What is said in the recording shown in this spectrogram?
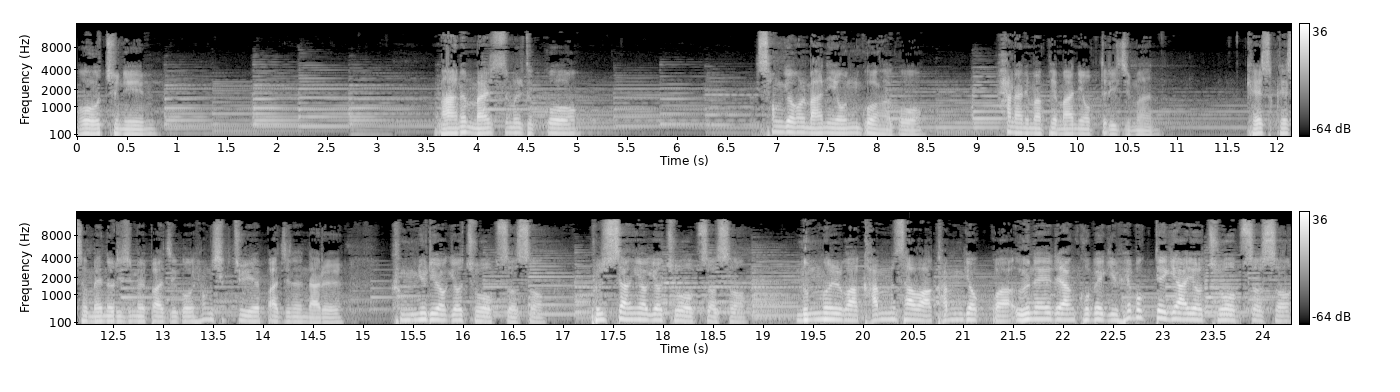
오 주님, 많은 말씀을 듣고 성경을 많이 연구하고 하나님 앞에 많이 엎드리지만 계속해서 매너리즘에 빠지고 형식주의에 빠지는 나를 극률이 여겨 주옵소서 불쌍히 여겨 주옵소서 눈물과 감사와 감격과 은혜에 대한 고백이 회복되게 하여 주옵소서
